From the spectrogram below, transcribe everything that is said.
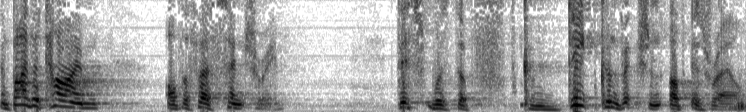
And by the time of the first century, this was the f- deep conviction of Israel.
